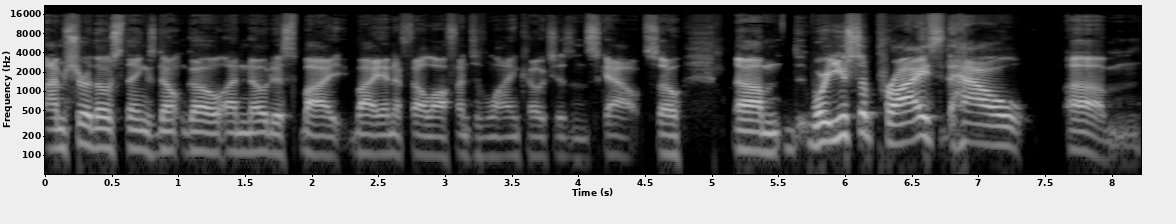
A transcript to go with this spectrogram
I'm sure those things don't go unnoticed by by NFL offensive line coaches and scouts. So um, were you surprised how um,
